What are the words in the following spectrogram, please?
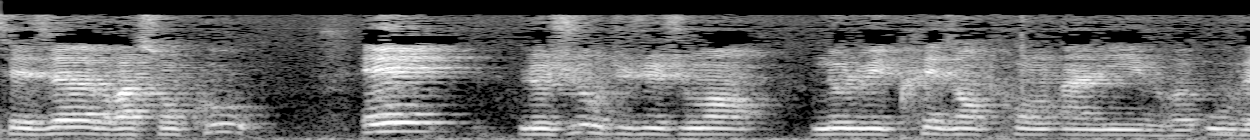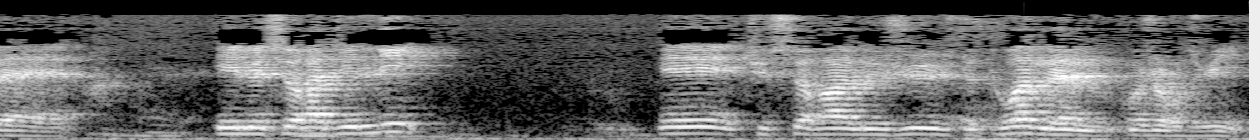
ses œuvres à son cou, et le jour du jugement, nous lui présenterons un livre ouvert. Il lui sera dit, lis, et tu seras le juge de toi-même aujourd'hui.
